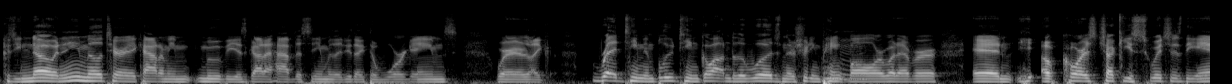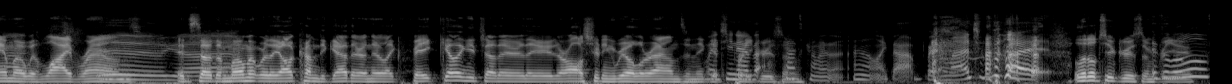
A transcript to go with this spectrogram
because you know in any military academy movie has got to have the scene where they do like the war games where like red team and blue team go out into the woods and they're shooting paintball or whatever and he, of course chucky switches the ammo with live rounds Ew, and so the moment where they all come together and they're like fake killing each other they, they're all shooting real rounds and it Which gets you know pretty that, gruesome that's kind of I don't like that very much, but a little too gruesome it's for a you little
